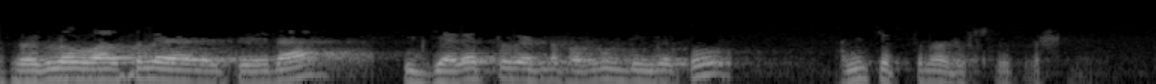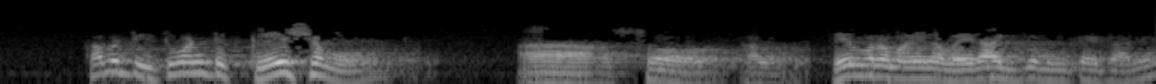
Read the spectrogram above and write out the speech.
సగుణోపాసన చేయరా? ఈ జగత్తు వెంట పరుగులు తీయకు అని చెప్తున్నాడు శ్రీకృష్ణుడు. కాబట్టి ఇటువంటి క్లేశము సో కలదు. తీవ్రమైన వైరాగ్యం ఉంటే కానీ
